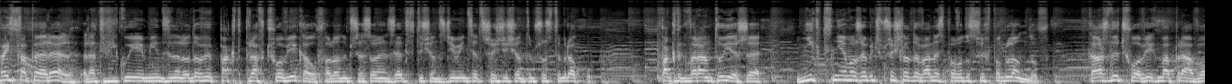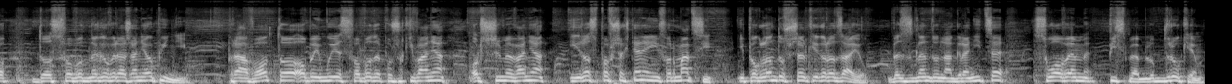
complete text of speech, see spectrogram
Państwa PRL ratyfikuje Międzynarodowy Pakt Praw Człowieka uchwalony przez ONZ w 1966 roku. Pakt gwarantuje, że nikt nie może być prześladowany z powodu swych poglądów. Każdy człowiek ma prawo do swobodnego wyrażania opinii. Prawo to obejmuje swobodę poszukiwania, otrzymywania i rozpowszechniania informacji i poglądów wszelkiego rodzaju, bez względu na granice, słowem, pismem lub drukiem,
